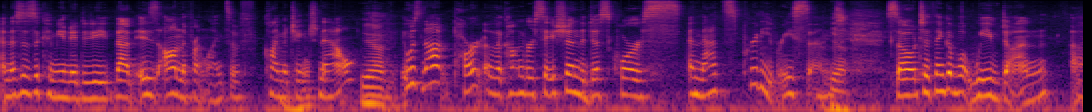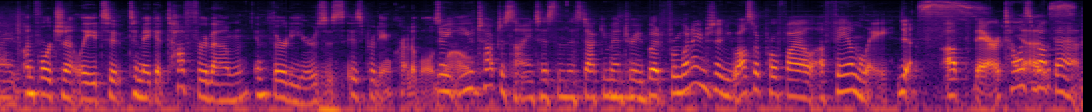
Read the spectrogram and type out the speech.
and this is a community that is on the front lines of climate change now. Yeah. It was not part of the conversation, the discourse, and that's pretty recent. Yeah. So to think of what we've done, um, unfortunately, to, to make it tough for them in 30 years is, is pretty incredible as Now, well. you talk to scientists in this documentary, but from what I understand, you also profile a family Yes. up there. Tell us about Yes. them.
